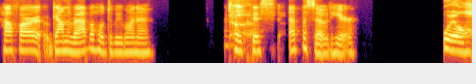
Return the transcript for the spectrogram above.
How far down the rabbit hole do we want to take uh, this episode here? Well,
